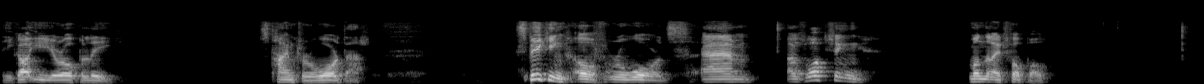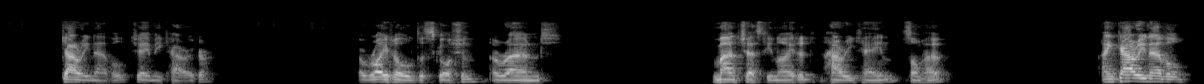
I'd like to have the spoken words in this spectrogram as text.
He got you Europa League. It's time to reward that. Speaking of rewards, um, I was watching Monday Night Football Gary Neville, Jamie Carragher. A right old discussion around Manchester United, Harry Kane, somehow. And Gary Neville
